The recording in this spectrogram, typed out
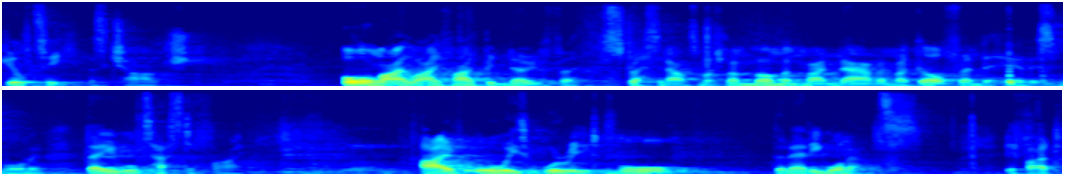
guilty as charged. All my life, I've been known for stressing out too much. My mum and my nan and my girlfriend are here this morning. They will testify. I've always worried more than anyone else. If I'd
